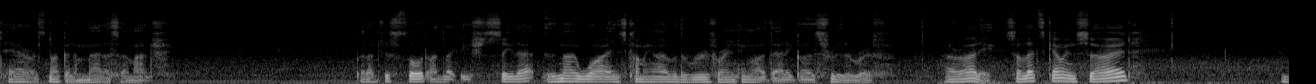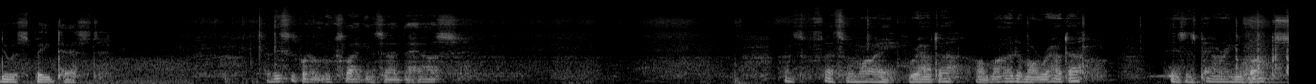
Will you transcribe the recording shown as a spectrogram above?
tower, it's not going to matter so much. But I just thought I'd let you see that. There's no wires coming over the roof or anything like that. It goes through the roof. Alrighty, so let's go inside and do a speed test. So this is what it looks like inside the house. That's, that's for my router, or modem or router. This is powering the box.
